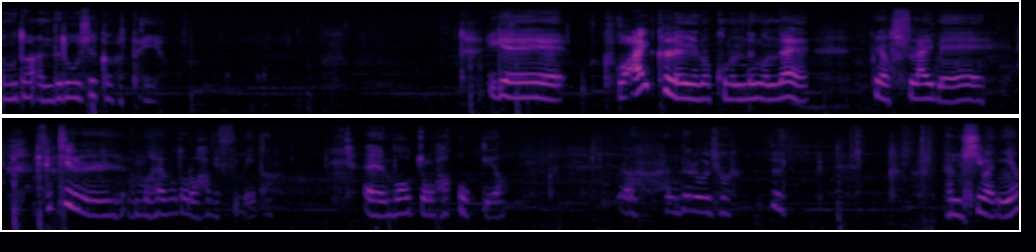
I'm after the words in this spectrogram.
아무도 안 들어오실 것 같아요. 이게 그거 아이클레이 넣고 만든 건데 그냥 슬라임에 새끼를 한번 해보도록 하겠습니다. 네, 뭐좀 갖고 올게요. 아, 안 들어오셔. 잠시만요.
